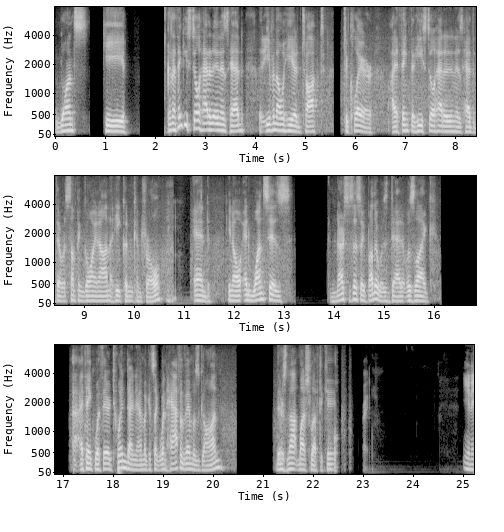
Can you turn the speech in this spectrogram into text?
once he, because I think he still had it in his head that even though he had talked to Claire, I think that he still had it in his head that there was something going on that he couldn't control. Mm-hmm. And, you know, and once his narcissistic brother was dead, it was like, I I think with their twin dynamic, it's like when half of him was gone, there's not much left to kill. Right. you know,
